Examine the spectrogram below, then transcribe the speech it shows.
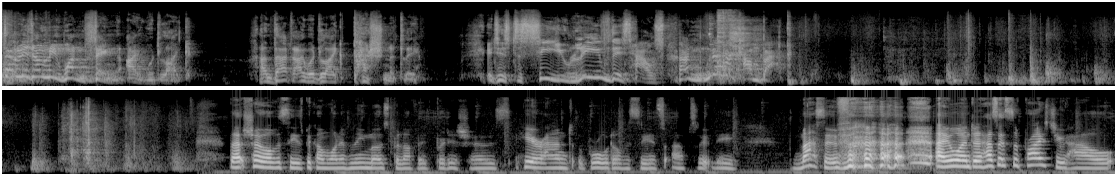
There is only one thing I would like, and that I would like passionately. It is to see you leave this house and never come back. That show obviously has become one of the most beloved British shows here and abroad. Obviously, it's absolutely massive. I wonder, has it surprised you how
